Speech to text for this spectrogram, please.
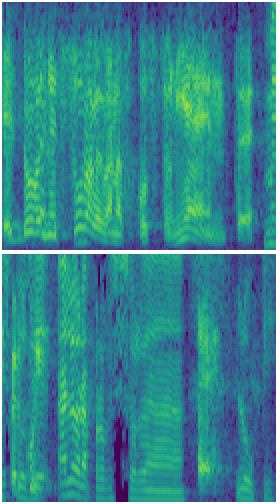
e dove nessuno aveva nascosto niente. Ma scusi, cui... allora professor eh. Lupi,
